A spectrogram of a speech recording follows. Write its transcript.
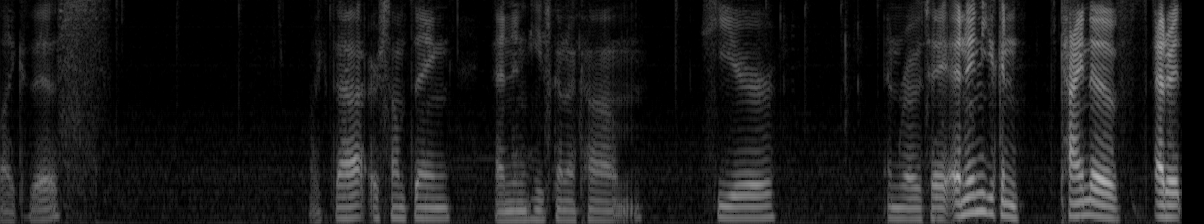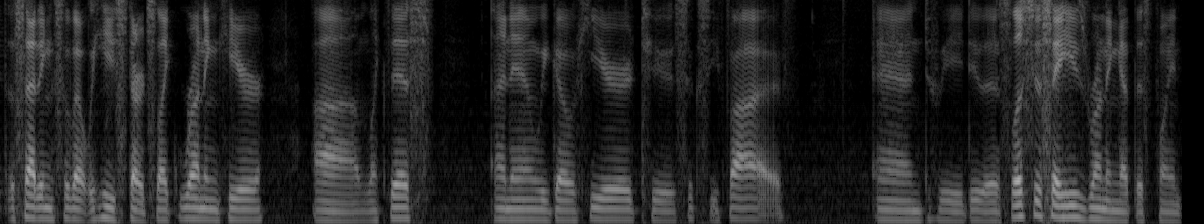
like this like that or something and then he's gonna come here and rotate. And then you can kind of edit the settings so that he starts like running here uh, like this and then we go here to 65 and we do this. Let's just say he's running at this point.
